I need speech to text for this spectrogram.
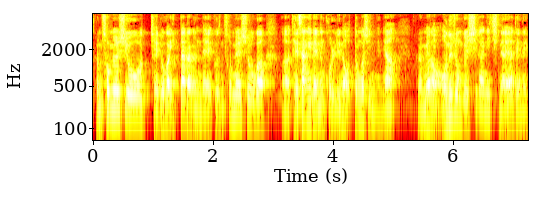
그럼 소멸시효 제도가 있다라는데 그 소멸시효가 어, 대상이 되는 권리는 어떤 것이 있느냐 그러면 어느 정도의 시간이 지나야 되는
